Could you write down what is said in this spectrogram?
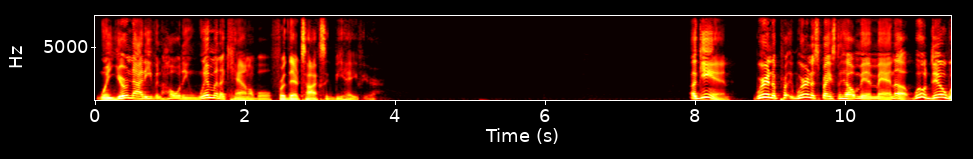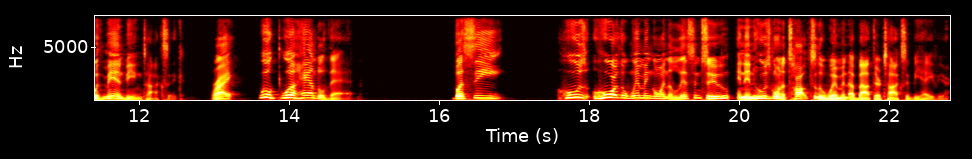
when you're not even holding women accountable for their toxic behavior. Again, we're in a we're in a space to help men man up. We'll deal with men being toxic right? We'll we'll handle that. But see, who's who are the women going to listen to, and then who's going to talk to the women about their toxic behavior?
